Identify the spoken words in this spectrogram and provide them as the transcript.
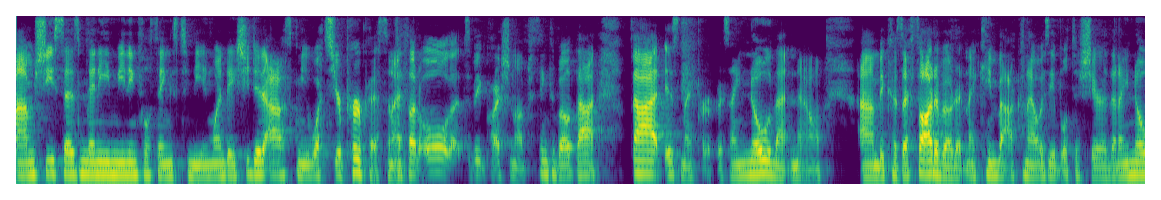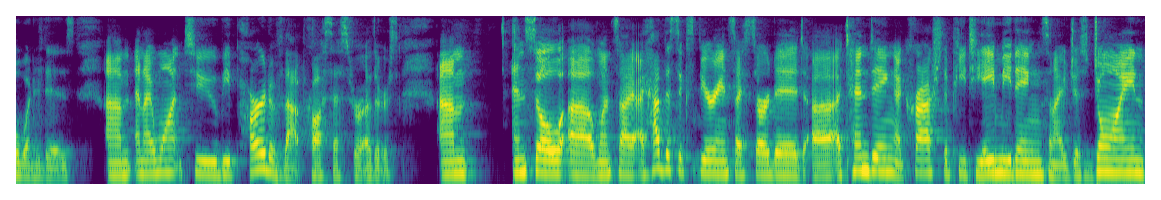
um, she says many meaningful things to me. And one day she did ask me what's your purpose? And i thought oh that's a big question. I'll have to think about that. That is my purpose. I know that now um, because i thought about it and i came back and i was able to share that i know what it is um, and i want to be part of that process for others. Um, and so uh, once I, I, had this experience, I started uh, attending. I crashed the PTA meetings, and I just join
